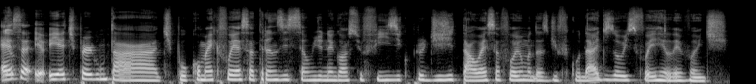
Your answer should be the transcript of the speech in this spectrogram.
Essa, eu ia te perguntar, tipo, como é que foi essa transição de negócio físico pro digital? Essa foi uma das dificuldades ou isso foi relevante?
